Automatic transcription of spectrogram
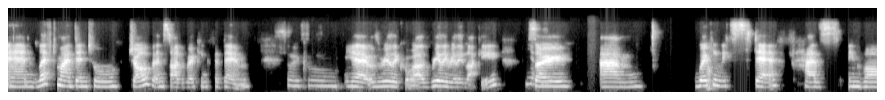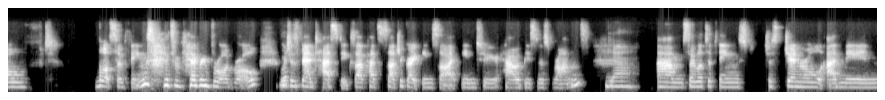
and left my dental job and started working for them. So cool. Yeah, it was really cool. I was really, really lucky. So, um, working with Steph has involved lots of things. It's a very broad role, which is fantastic. So I've had such a great insight into how a business runs. Yeah. Um, so lots of things, just general admin,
